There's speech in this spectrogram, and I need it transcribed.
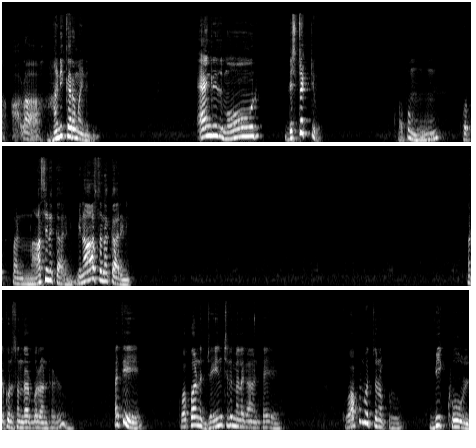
చాలా హానికరమైనది. Angry is more destructive. కోపం గొప్ప నాశనకారిణి వినాశనకారిణి. మరి కొన్ని సందర్భాలు అంటాడు అయితే కోపాన్ని జయించడం ఎలాగా అంటే కోపం వచ్చినప్పుడు be cool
